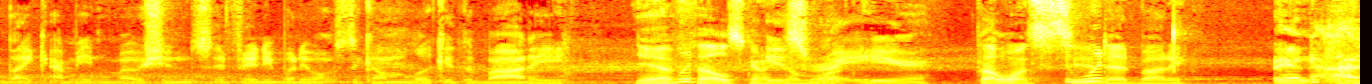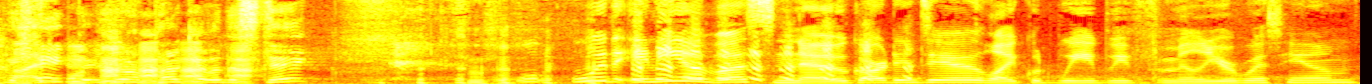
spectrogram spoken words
like I mean, motions. If anybody wants to come look at the body, Yeah, Would- Fell's gonna it's come right look. here. Fell wants to see Would- a dead body. And I, you want to poke it with a stick? Would any of us know Gardenzio? Like, would we be familiar with him?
